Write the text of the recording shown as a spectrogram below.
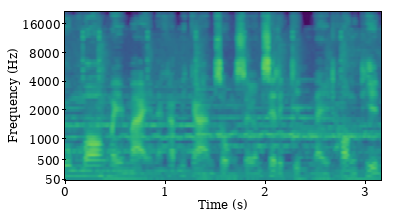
มุมมองใหม่ๆนะครับมีการส่งเสริมเศรษฐกิจในท้องถิ่น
